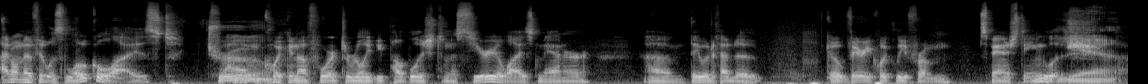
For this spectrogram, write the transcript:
I don't know if it was localized. True. um, quick enough for it to really be published in a serialized manner. Um, they would have had to go very quickly from Spanish to English. Yeah.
